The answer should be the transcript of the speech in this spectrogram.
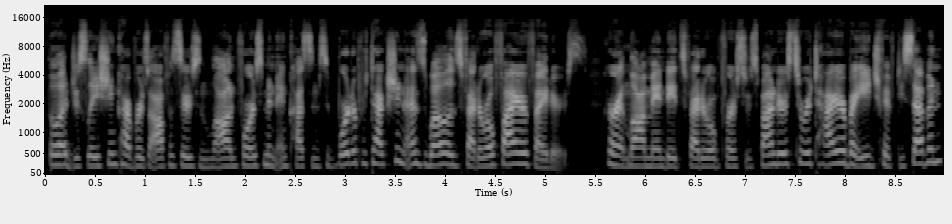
The legislation covers officers in law enforcement and Customs and Border Protection, as well as federal firefighters. Current law mandates federal first responders to retire by age 57,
